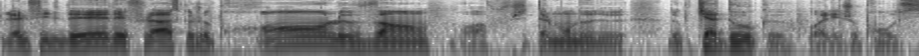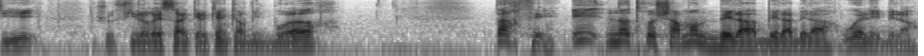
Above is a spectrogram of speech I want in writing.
L'elfildé, des flasques, je prends. Le vin. Oh, J'ai tellement de, de- de cadeaux que... Bon, allez, je prends aussi. Je filerai ça à quelqu'un qui a envie de boire. Parfait. Et notre charmante Bella. Bella, Bella. Où elle est, Bella?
